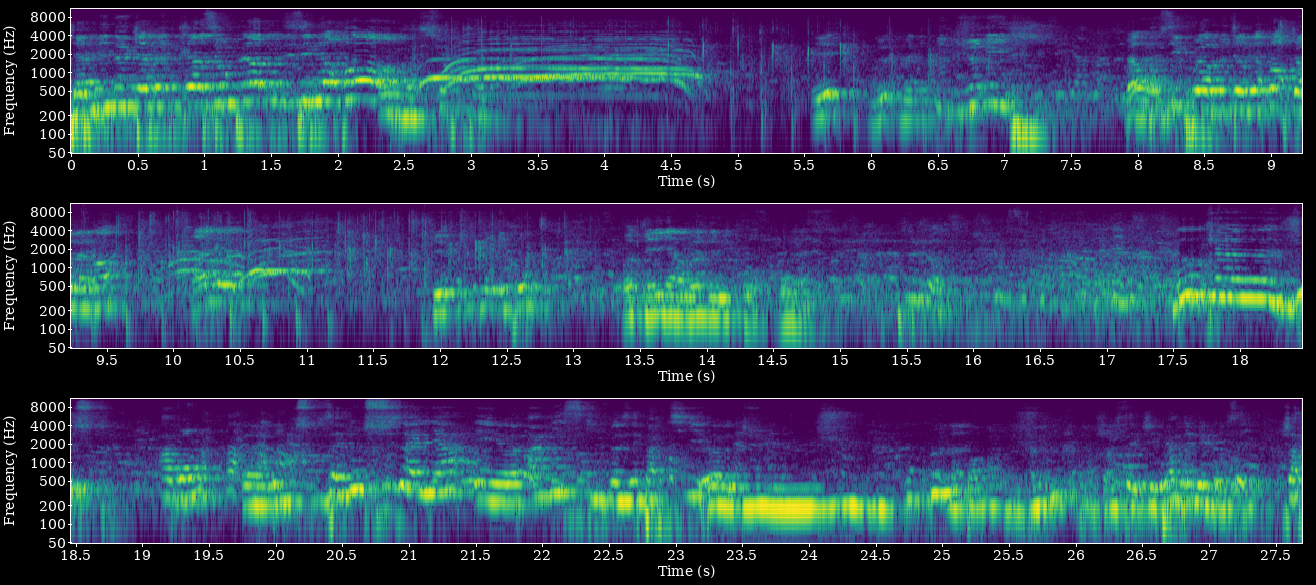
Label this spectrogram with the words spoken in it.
Camille de Cabane Création, plaît, applaudissez bien fort sûr. Et le magnifique jury. Là aussi, vous pouvez applaudir bien fort quand même, hein Allez. Tu veux écouter mon micro Ok, il y a un vol de micro. Bon, bah. Donc, euh, juste avant, euh, donc, nous avions Susalia et euh, Alice qui faisaient partie euh, du, concours, pardon, du jury. J'ai perdu mes mots, ça y est. Pas.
